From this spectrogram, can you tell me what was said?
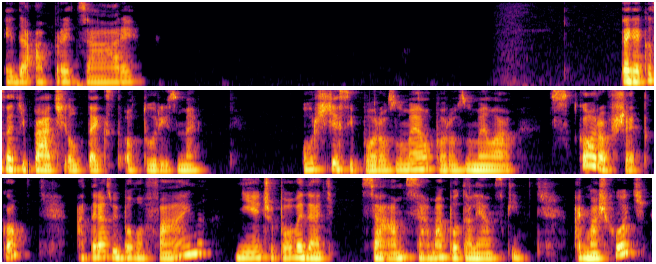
e da apprezzare. Tak ako sa ti páčil text o turizme? Určite si porozumel, porozumela skoro všetko a teraz by bolo fajn niečo povedať sám, sama po taliansky. Ak máš chuť,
